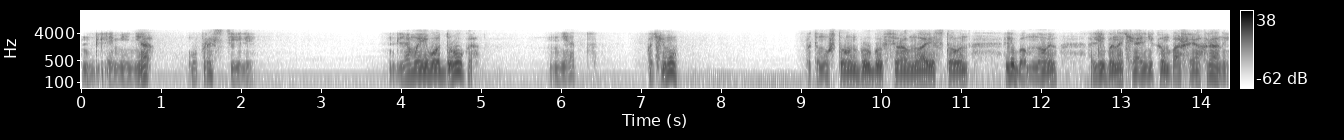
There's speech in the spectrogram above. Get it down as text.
Для меня упростили. Для моего друга? Нет. Почему? Потому что он был бы все равно арестован либо мною, либо начальником вашей охраны.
